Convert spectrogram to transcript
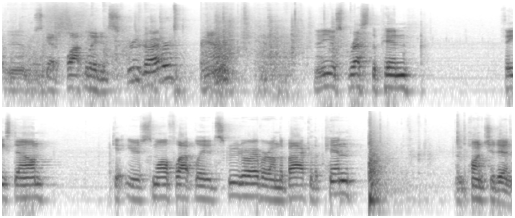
And just got a flat bladed screwdriver. Now, now you just rest the pin face down. Get your small flat bladed screwdriver on the back of the pin and punch it in.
